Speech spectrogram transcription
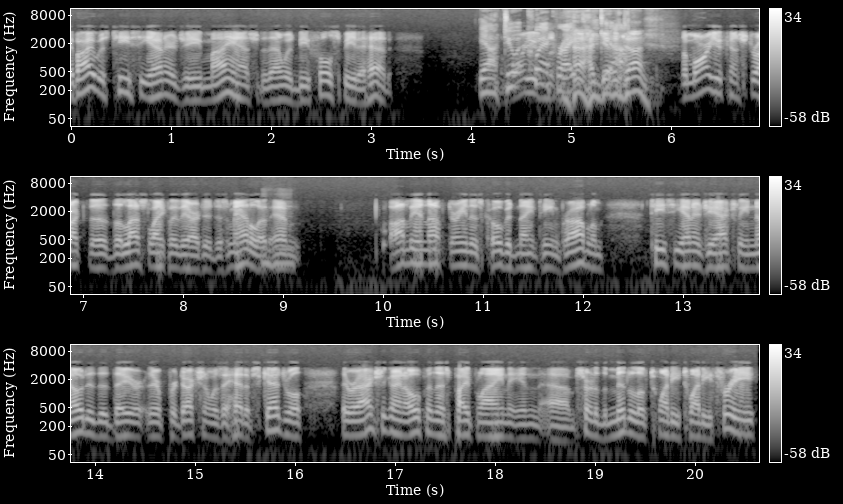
If I was TC Energy, my answer to them would be full speed ahead. Yeah, do it quick, right? Get yeah. it done. The more you construct, the, the less likely they are to dismantle it. Mm-hmm. And oddly enough, during this COVID-19 problem, TC Energy actually noted that their their production was ahead of schedule. They were actually going to open this pipeline in uh, sort of the middle of 2023,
